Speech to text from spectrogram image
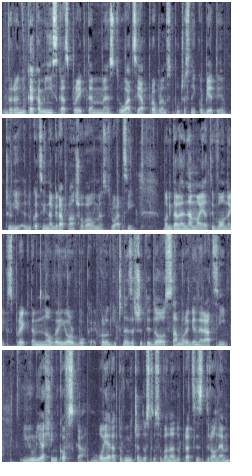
Weronika Kamińska z projektem Menstruacja problem współczesnej kobiety, czyli edukacyjna gra planszowa o menstruacji. Magdalena Maja-Tywonek z projektem Nowe Your Book ekologiczne zeszyty do samoregeneracji, Julia Sieńkowska boja ratownicza dostosowana do pracy z dronem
